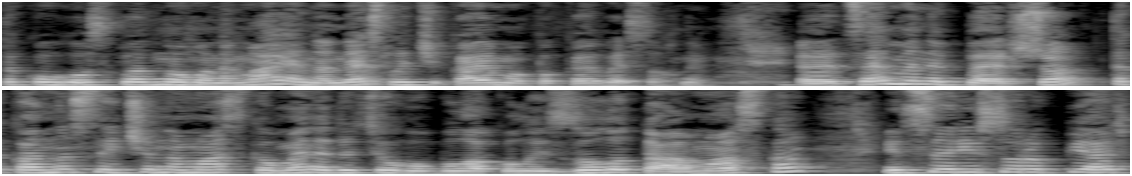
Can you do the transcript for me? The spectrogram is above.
такого складного немає. Нанесли, чекаємо, поки висохне. Е, це в мене перша така насичена маска. У мене до цього була колись золота маска із серії 45.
